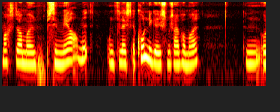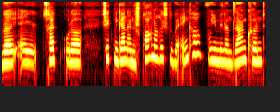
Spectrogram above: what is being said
mach ich da mal ein bisschen mehr mit und vielleicht erkundige ich mich einfach mal. Dann, oder ey, schreibt oder schickt mir gerne eine Sprachnachricht über Anchor, wo ihr mir dann sagen könnt,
